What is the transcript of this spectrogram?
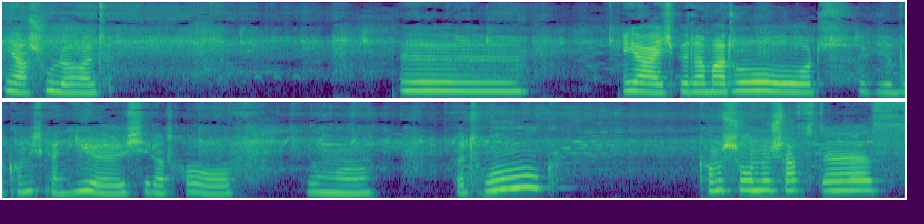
ja, Schule halt. Äh, ja, ich bin aber tot. Wieso bekomme ich kein Heal? Ich stehe da drauf. Junge. Betrug. Komm schon, du schaffst es.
